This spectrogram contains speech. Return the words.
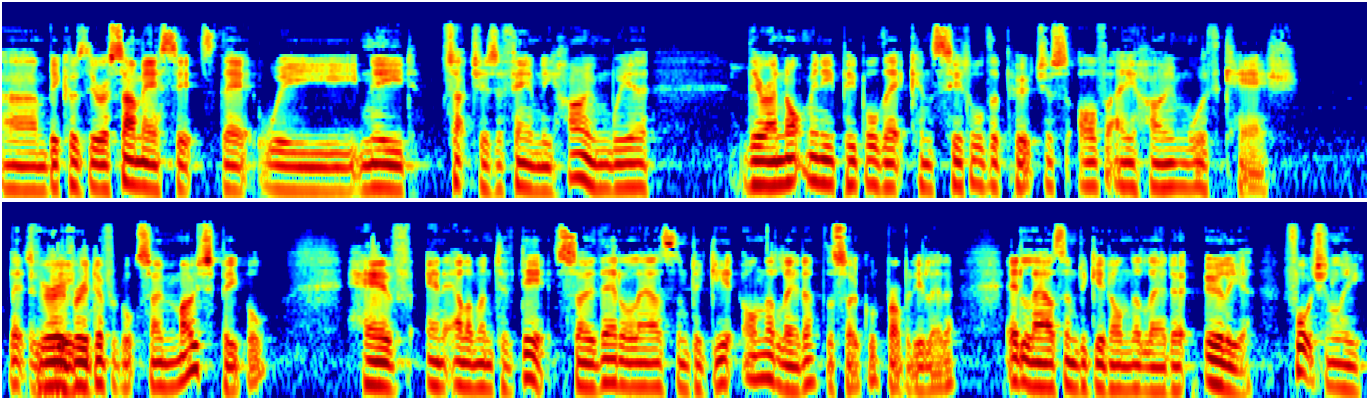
um, because there are some assets that we need, such as a family home, where there are not many people that can settle the purchase of a home with cash. That's very very difficult. So most people have an element of debt, so that allows them to get on the ladder, the so-called property ladder. It allows them to get on the ladder earlier. Fortunately,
